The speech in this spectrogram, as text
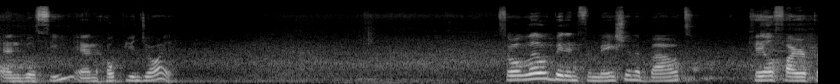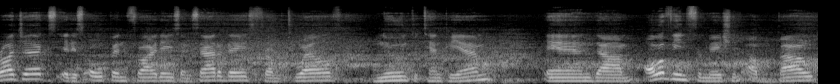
and we'll see and hope you enjoy. So a little bit information about Pale Fire Projects. It is open Fridays and Saturdays from 12 noon to 10 p.m. And um, all of the information about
